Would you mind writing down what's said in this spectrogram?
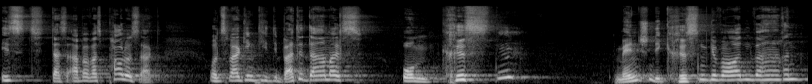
ist das aber, was Paulus sagt. Und zwar ging die Debatte damals um Christen, Menschen, die Christen geworden waren,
